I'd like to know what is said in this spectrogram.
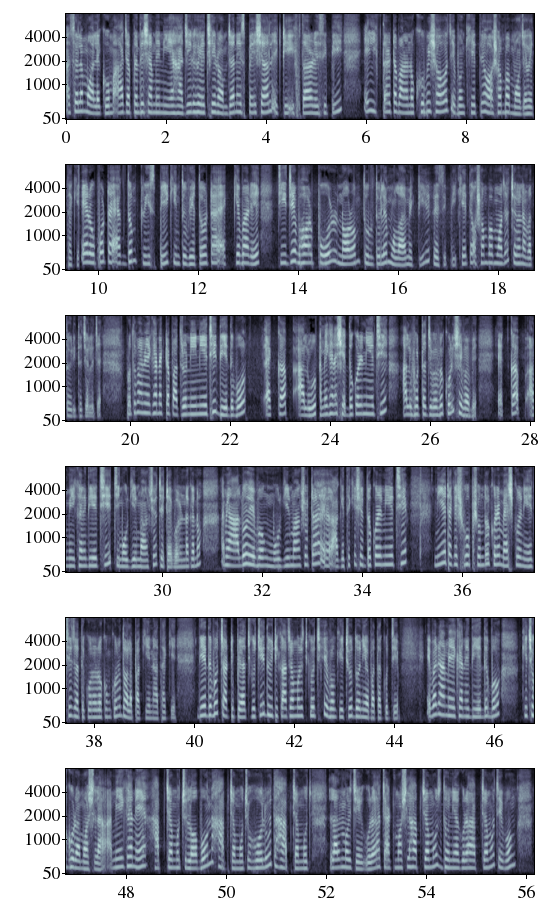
আসসালামু আলাইকুম। আজ আপনাদের সামনে নিয়ে হাজির হয়েছি রমজান স্পেশাল একটি ইফতার রেসিপি। এই ইফতারটা বানানো খুবই সহজ এবং খেতে অসম্ভব মজা হয়ে থাকে। এর ওপরটা একদম ক্রিস্পি, কিন্তু ভেতরটা একেবারে চিজে ভরপুর, নরম, তুলতুলে, মোলায়েম একটি রেসিপি। খেতে অসম্ভব মজা। চলুন আমরা তৈরিতে চলে যাই। প্রথমে আমি এখানে একটা পাত্র নিয়ে নিয়েছি, দিয়ে দেবো এক কাপ আলু আমি এখানে সেদ্ধ করে নিয়েছি। আলু ভর্তা যেভাবে করি সেভাবে। এক কাপ আমি এখানে দিয়েছি মুরগির মাংস, যেটাই বলুন না কেন। আমি আলু এবং মুরগির মাংসটা আগে থেকে সেদ্ধ করে নিয়েছি। নিয়ে এটাকে খুব সুন্দর করে ম্যাশ করে নিয়েছি যাতে কোনো রকম কোনো দলা পাকিয়ে না থাকে। দিয়ে দেবো চারটি পেঁয়াজ কুচি, দুইটি কাঁচামরিচ কুচি এবং কিছু ধনিয়া পাতা কুচি। এবারে আমি এখানে দিয়ে দেব কিছু গুঁড়া মশলা। আমি এখানে হাফ চামচ লবণ, হাফ চামচ হলুদ, হাফ চামচ লাল মরিচের গুঁড়া, চাট মশলা হাফ চামচ, ধনিয়া গুঁড়া হাফ চামচ এবং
